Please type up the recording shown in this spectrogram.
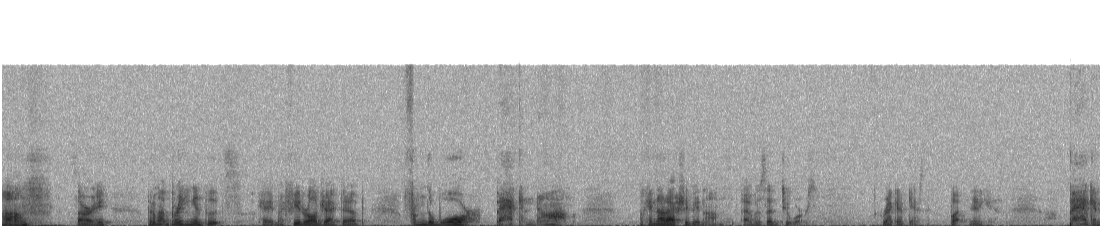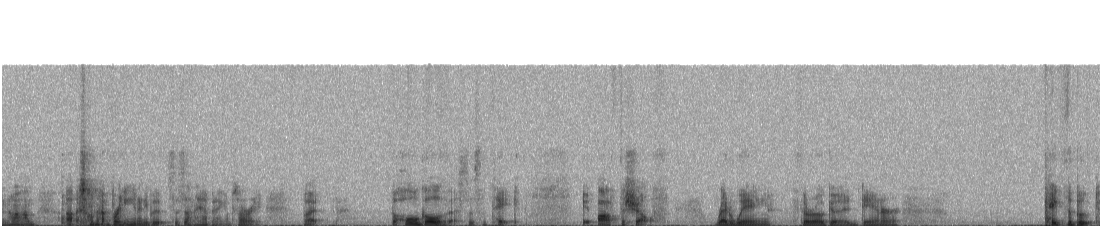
Um, sorry, but I'm not breaking in boots. Okay, my feet are all jacked up from the war back in Nam. Okay, not actually Vietnam. I was in two wars, Iraq and Afghanistan. But in any case, back in Nam, uh, so I'm not breaking in any boots. It's not happening. I'm sorry, but the whole goal of this is to take it off the shelf, Red Wing, Thorogood, Danner, take the boot,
